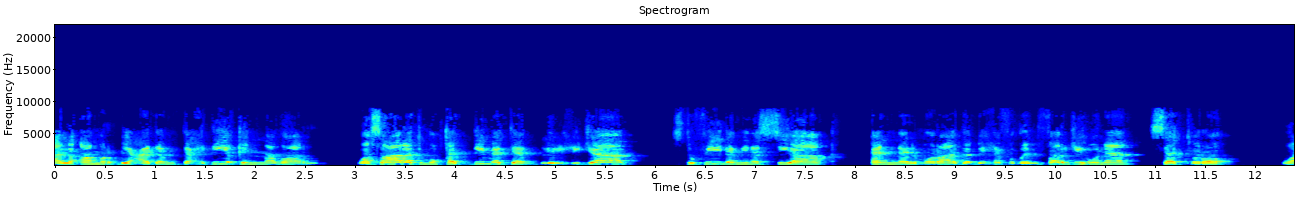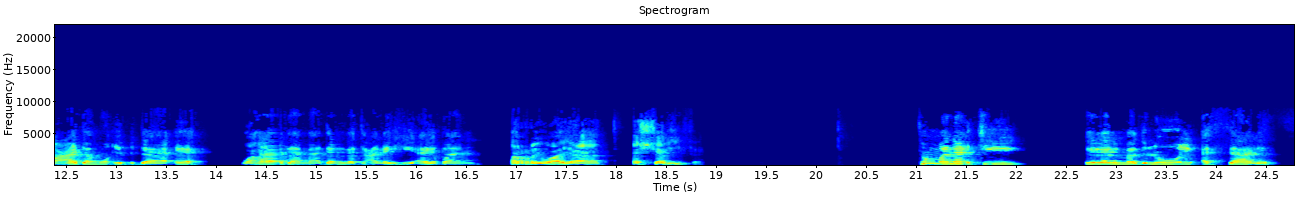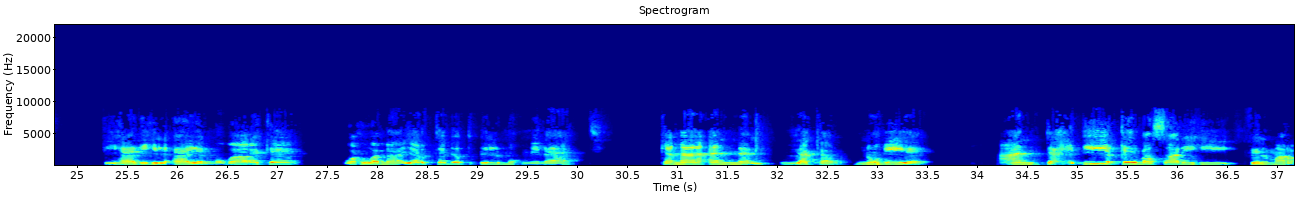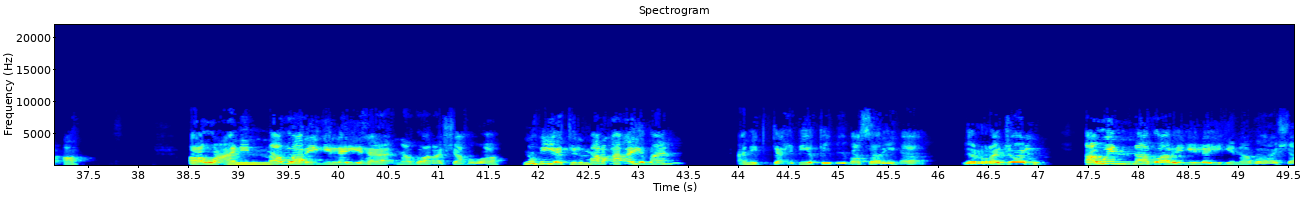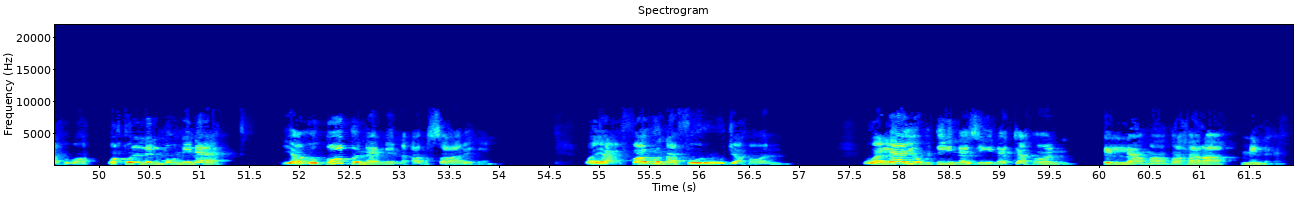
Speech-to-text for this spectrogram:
الأمر بعدم تحديق النظر وصارت مقدمة للحجاب استفيد من السياق أن المراد بحفظ الفرج هنا ستره وعدم ابدائه وهذا ما دلت عليه أيضا الروايات الشريفة. ثم نأتي إلى المدلول الثالث في هذه الآية المباركة وهو ما يرتبط بالمؤمنات. كما أن الذكر نهي عن تحديق بصره في المرأة أو عن النظر إليها نظر شهوة. نهيت المرأة أيضا عن التحديق ببصرها للرجل أو النظر إليه نظر شهوة. وقل للمؤمنات يغضضن من ابصارهن ويحفظن فروجهن ولا يبدين زينتهن إلا ما ظهر منها.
